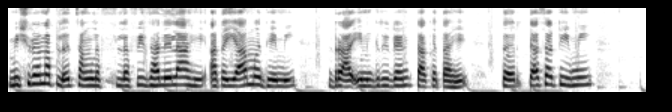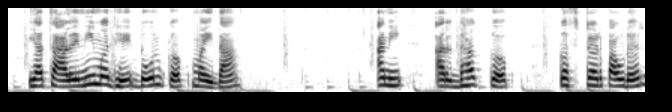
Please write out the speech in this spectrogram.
मिश्रण आपलं चांगलं फ्लफी झालेलं आहे. आता यामध्ये मी ड्राय इन्ग्रेडियंट टाकत आहे. तर त्यासाठी मी या चाळणीमध्ये दोन कप मैदा आणि अर्धा कप कस्टर्ड पावडर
